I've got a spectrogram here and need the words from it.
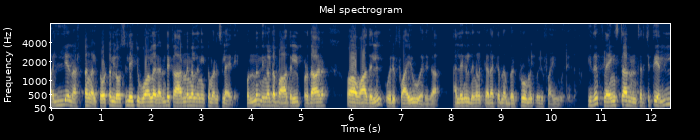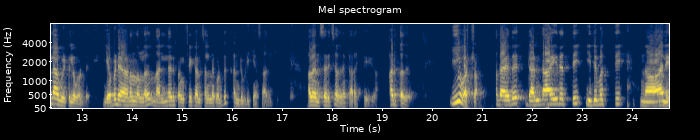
വലിയ നഷ്ടങ്ങൾ ടോട്ടൽ ലോസിലേക്ക് പോകാനുള്ള രണ്ട് കാരണങ്ങൾ നിങ്ങൾക്ക് മനസ്സിലായില്ലേ? ഒന്ന് നിങ്ങളുടെ വാതിലിൽ പ്രധാന വാതിലിൽ ഒരു ഫൈവ് വരിക അല്ലെങ്കിൽ നിങ്ങൾ കിടക്കുന്ന ബെഡ്റൂമിൽ ഒരു ഫൈവ് വരിക. ഇത് ഫ്ലൈങ് സ്റ്റാർ അനുസരിച്ചിട്ട് എല്ലാ വീട്ടിലും ഉണ്ട്. എവിടെയാണെന്നുള്ളത് നല്ലൊരു ഫംഗ്ഷൻ കൺസൾട്ടിനെ കൊണ്ട് കണ്ടുപിടിക്കാൻ സാധിക്കും. അതനുസരിച്ച് അതിനെ കറക്റ്റ് ചെയ്യുക. അടുത്തത് ഈ വർഷം അതായത് രണ്ടായിരത്തി ഇരുപത്തി നാല്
